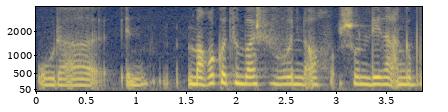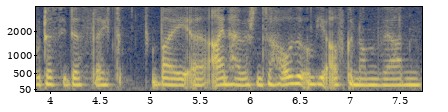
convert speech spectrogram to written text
oder in Marokko zum Beispiel wurden auch schon Lesern angeboten, dass sie da vielleicht bei äh, Einheimischen zu Hause irgendwie aufgenommen werden.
